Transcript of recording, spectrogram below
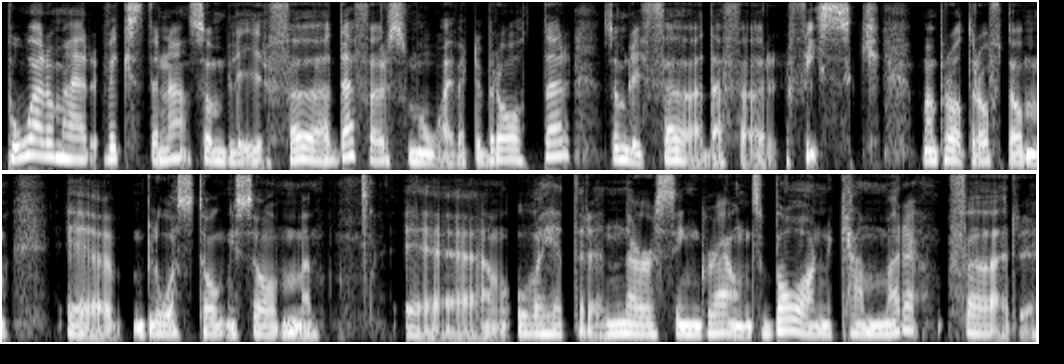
på de här växterna som blir föda för små vertebrater som blir föda för fisk. Man pratar ofta om eh, blåstång som eh, och vad heter det, nursing grounds, barnkammare för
